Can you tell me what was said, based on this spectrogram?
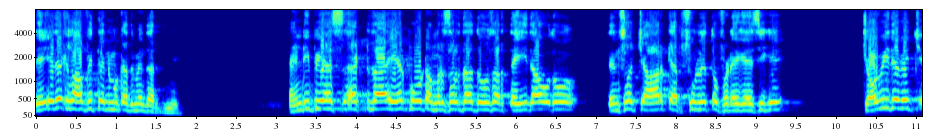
ਤੇ ਇਹਦੇ ਖਿਲਾਫ ਵੀ ਤਿੰਨ ਮੁਕੱਦਮੇ ਦਰਜ ਨੇ। ਐਨਡੀਪੀਐਸ ਐਕਟ ਦਾ 에ਅਰਪੋਰਟ ਅੰਮ੍ਰਿਤਸਰ ਦਾ 2023 ਦਾ ਉਦੋਂ 304 ਕੈਪਸੂਲੇ ਤੋਂ ਫੜੇ ਗਏ ਸੀਗੇ। 24 ਦੇ ਵਿੱਚ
